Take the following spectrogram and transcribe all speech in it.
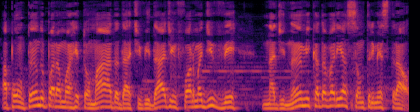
apontando para uma retomada da atividade em forma de V na dinâmica da variação trimestral.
